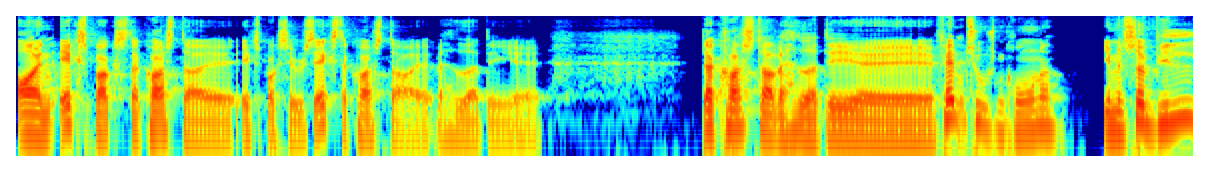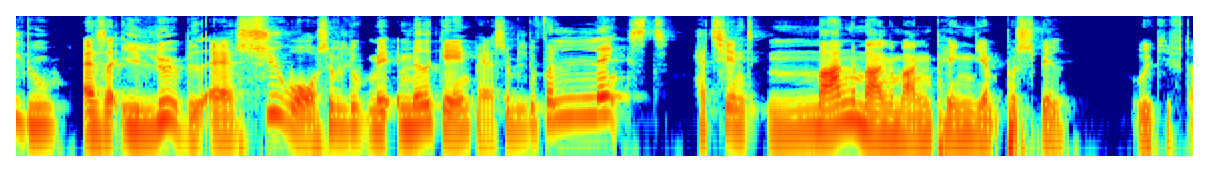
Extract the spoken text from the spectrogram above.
og en Xbox, der koster, øh, Xbox Series X, der koster, øh, hvad hedder det, øh, der koster, hvad hedder det, øh, 5.000 kroner, jamen så ville du, altså i løbet af 7 år, så vil du med, med Game Pass, så vil du for længst have tjent mange, mange, mange penge hjem på spil udgifter.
